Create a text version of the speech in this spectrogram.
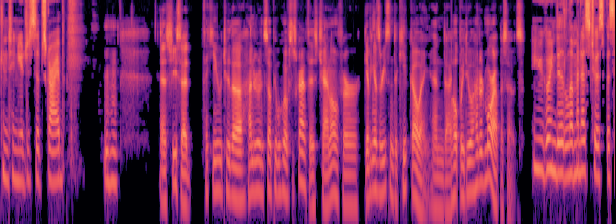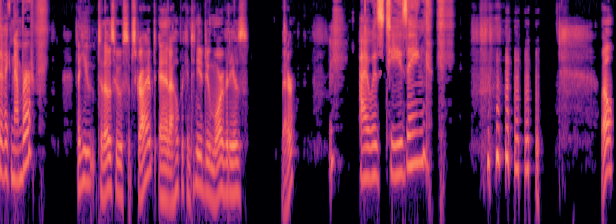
continue to subscribe. hmm As she said, thank you to the hundred and so people who have subscribed to this channel for giving us a reason to keep going. And I hope we do a 100 more episodes. You're going to limit us to a specific number? Thank you to those who subscribed, and I hope we continue to do more videos better. I was teasing. well,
